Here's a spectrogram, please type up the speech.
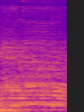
Get out.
